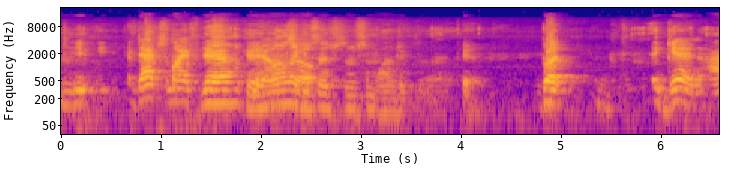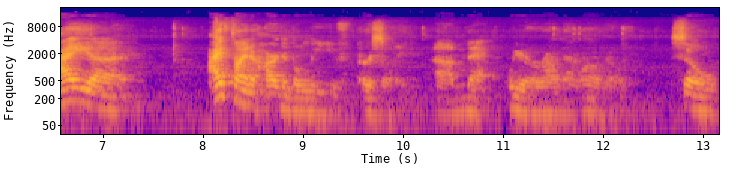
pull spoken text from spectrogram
You- you- that's my Yeah, okay. You know, well, I so- guess there's, there's some logic to that. yeah. But again, I uh, I find it hard to believe personally um, that we were around that long ago. So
